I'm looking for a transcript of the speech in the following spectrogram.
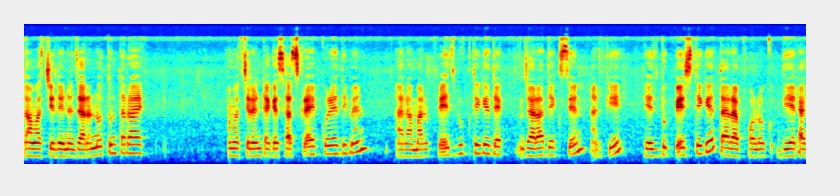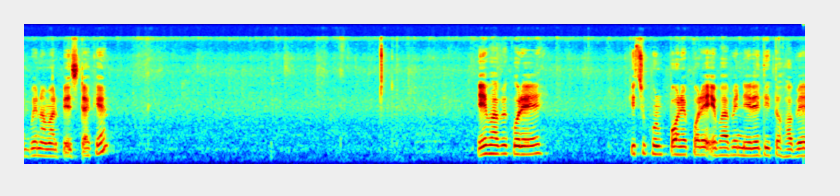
তো আমার চ্যানেলে যারা নতুন, তারা আমার চ্যানেলটাকে সাবস্ক্রাইব করে দিবেন। আর আমার ফেসবুক থেকে দেখ, যারা দেখছেন আর কি ফেসবুক পেজ থেকে, তারা ফলো দিয়ে রাখবেন আমার পেজটাকে এভাবে করে কিছুক্ষণ পরে পরে এভাবে নেড়ে দিতে হবে।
